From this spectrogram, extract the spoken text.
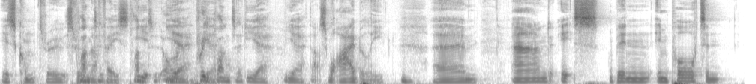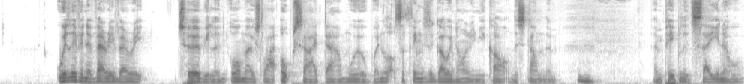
is come through through my Planted- face. Y- planted or yeah, pre-planted. Yeah, yeah, that's what I believe. Um, and it's been important. We live in a very, very turbulent, almost like upside down world when lots of things are going on and you can't understand them. And people would say, you know,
